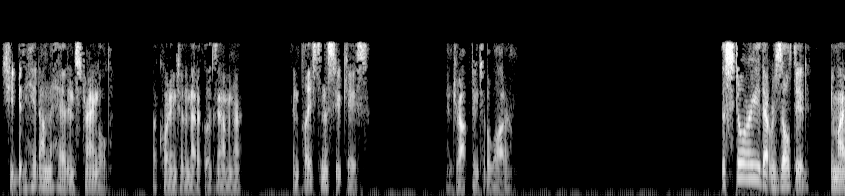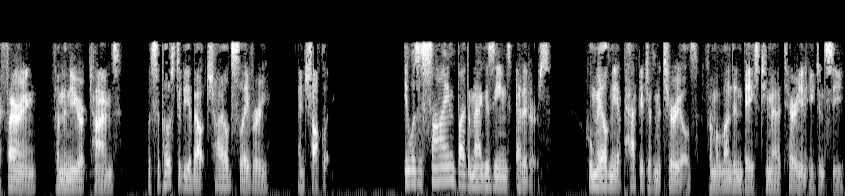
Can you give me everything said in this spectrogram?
She'd been hit on the head and strangled, according to the medical examiner, then placed in a suitcase and dropped into the water. The story that resulted in my firing from the New York Times was supposed to be about child slavery and chocolate. It was assigned by the magazine's editors, who mailed me a package of materials from a London based humanitarian agency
